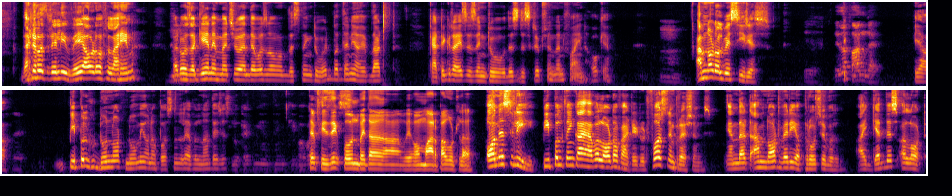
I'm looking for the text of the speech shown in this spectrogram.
that was really way out of line. That was again immature and there was no this thing to it. But then yeah, if that categorizes into this description, then fine. Okay. Hmm. I'm not always serious. he's a fun guy. Yeah. People who do not know me on a personal level now, they just look at me and think, "Ki Baba, ते this फिजिक is-" पाहून बैठा मारपाक उठला Honestly, people think I have a lot of attitude. First impressions. And that I'm not very approachable. I get this a lot.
